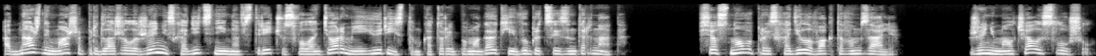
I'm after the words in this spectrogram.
Однажды Маша предложила Жене сходить с ней на встречу с волонтерами и юристом, которые помогают ей выбраться из интерната. Все снова происходило в актовом зале. Женя молчал и слушал.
